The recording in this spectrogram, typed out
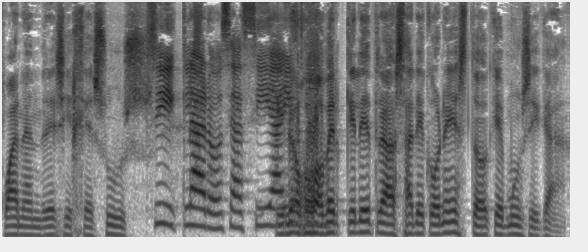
Juan, Andrés y Jesús. Sí, claro, o sea, sí hay. Y luego a ver qué letra sale con esto, qué música.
